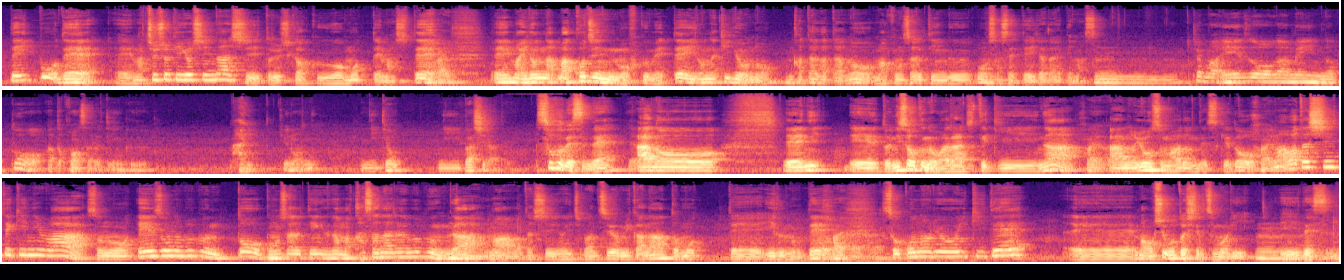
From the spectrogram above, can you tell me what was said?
で一方で、えーまあ、中小企業診断士という資格を持ってまして、はい。えーまあ、いろんな、まあ、個人も含めていろんな企業の方々の、まあ、コンサルティングをさせていただいてます、うん。じゃあまあ映像がメインのとあとコンサルティング。はい。っていうのをに二強二柱で。そうですね。あのーえーにえー、と二足のわらじ的な、はいはい。あの要素もあるんですけど、はい。まあ、私的にはその映像の部分とコンサルティングがまあ重なる部分が、うん。まあ、私の一番強みかなと思っているので、はいはいはい。そこの領域で、えーまあ、お仕事してるつもりうん。です。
